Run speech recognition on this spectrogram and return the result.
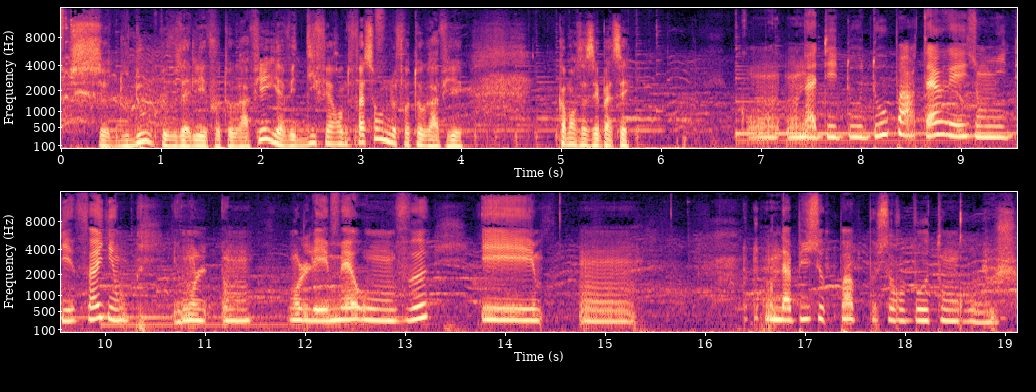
Ce doudou que vous alliez photographier, il y avait différentes façons de le photographier. Comment ça s'est passé? On, on a des doudous par terre et ils ont mis des feuilles et on, et on- on- on les met où on veut et on, appuie sur, sur le bouton rouge.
